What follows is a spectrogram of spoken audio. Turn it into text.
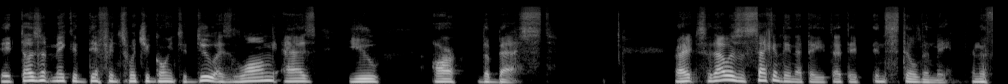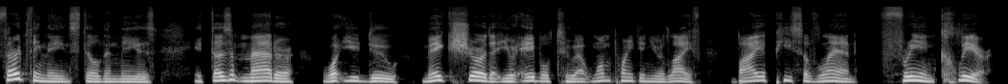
It doesn't make a difference what you're going to do as long as you are the best. Right. So that was the second thing that they that they instilled in me. And the third thing they instilled in me is it doesn't matter what you do, make sure that you're able to at one point in your life buy a piece of land free and clear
